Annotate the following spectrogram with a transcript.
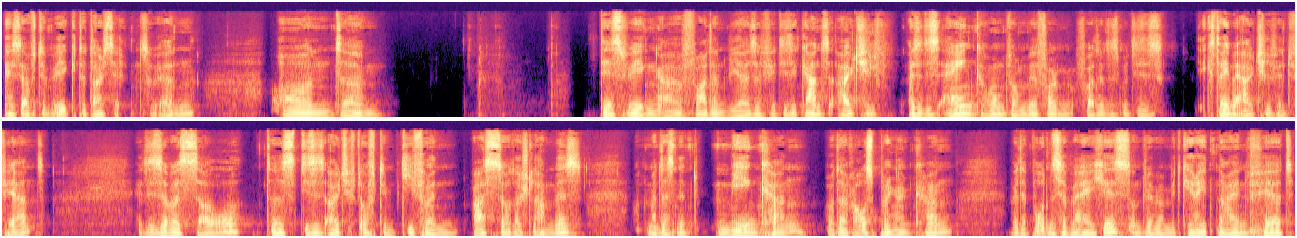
ist auf dem Weg, total selten zu werden. Und ähm, deswegen äh, fordern wir also für diese ganz Altschilf, also das ist ein Grund, warum wir fordern, dass man dieses extreme Altschilf entfernt. Es ist aber sau, dass dieses Altschilf oft im tieferen Wasser oder Schlamm ist und man das nicht mähen kann oder rausbringen kann, weil der Boden sehr weich ist und wenn man mit Geräten reinfährt,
